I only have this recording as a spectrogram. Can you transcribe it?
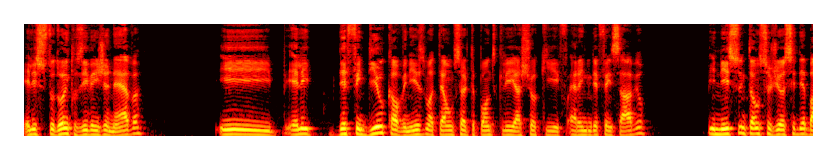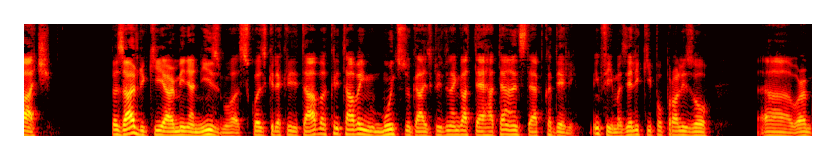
Ele estudou inclusive em Geneva e ele defendia o calvinismo até um certo ponto que ele achou que era indefensável e nisso então surgiu esse debate. Apesar de que arminianismo, as coisas que ele acreditava, acreditava em muitos lugares, inclusive na Inglaterra, até antes da época dele. Enfim, mas ele que popularizou uh,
